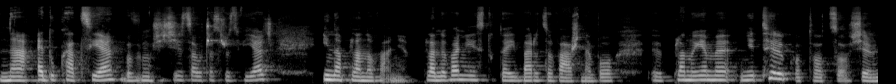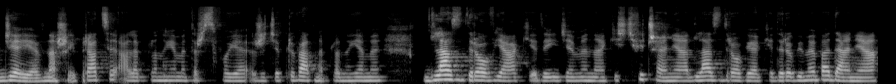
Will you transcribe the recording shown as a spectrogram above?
na edukację, bo Wy musicie się cały czas rozwijać i na planowanie. Planowanie jest tutaj bardzo ważne, bo y, planujemy nie tylko to, co się dzieje w naszej pracy, ale planujemy też swoje życie prywatne. Planujemy dla zdrowia, kiedy idziemy na jakieś ćwiczenia, dla zdrowia, kiedy robimy badania,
